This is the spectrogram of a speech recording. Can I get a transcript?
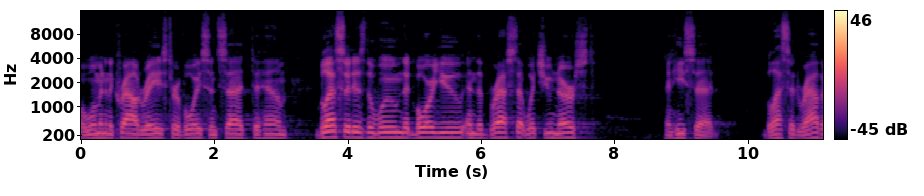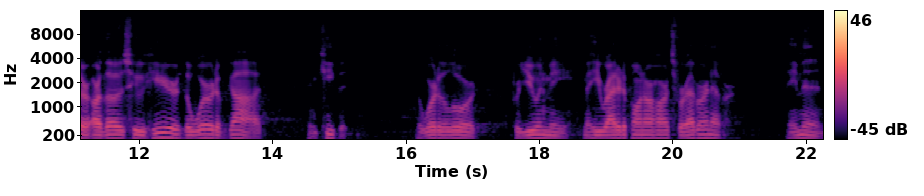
a woman in the crowd raised her voice and said to him, Blessed is the womb that bore you and the breast at which you nursed. And he said, Blessed rather are those who hear the word of God and keep it. The word of the Lord for you and me. May he write it upon our hearts forever and ever. Amen.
